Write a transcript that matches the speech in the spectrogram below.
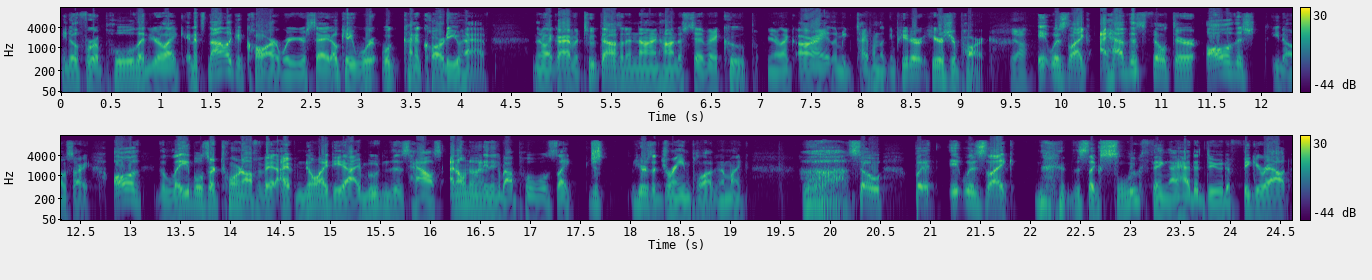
you know, for a pool, then you're like, and it's not like a car where you're saying, okay, what kind of car do you have? And they're like, I have a 2009 Honda Civic Coupe. And you're like, all right, let me type on the computer. Here's your part. Yeah. It was like, I have this filter. All of this, you know, sorry, all of the labels are torn off of it. I have no idea. I moved into this house. I don't know anything about pools. Like, just here's a drain plug. And I'm like, Ugh. so, but it was like this like sleuth thing I had to do to figure out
